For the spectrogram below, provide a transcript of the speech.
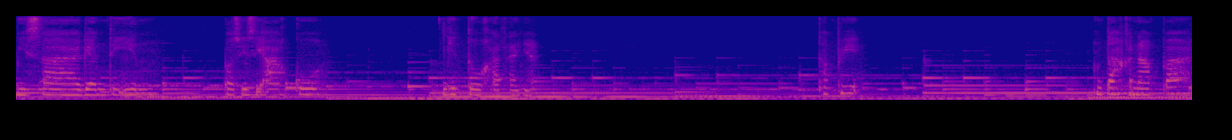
bisa gantiin posisi aku gitu katanya. Tapi entah kenapa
